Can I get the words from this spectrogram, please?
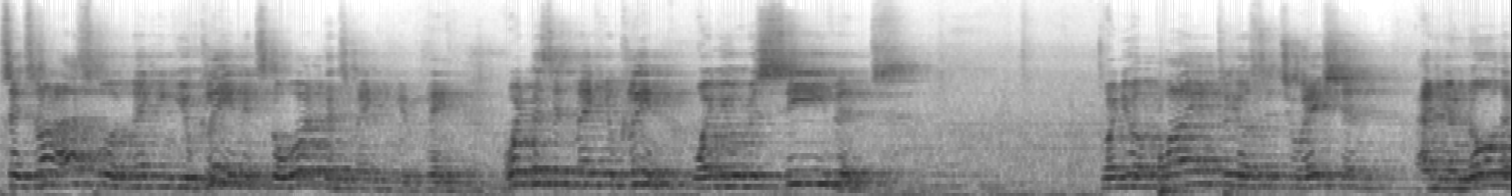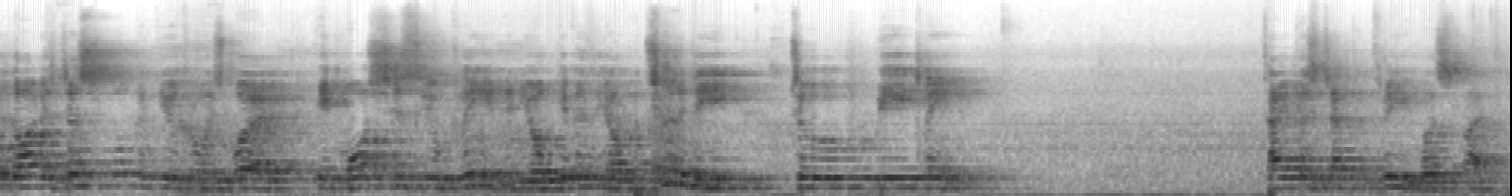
So it's not us who are making you clean, it's the word that's making you clean. When does it make you clean? When you receive it. When you apply it to your situation and you know that God has just spoken to you through His word, it washes you clean and you're given the opportunity to be clean. Titus chapter 3, verse 5.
